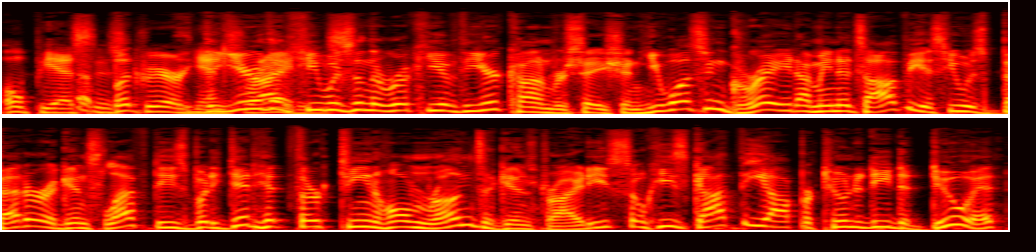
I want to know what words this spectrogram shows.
OPS in his career against the year righties. that he was in the rookie of the year conversation, he wasn't great. I mean, it's obvious he was better against lefties, but he did hit 13 home runs against righties, so he's got the opportunity to do it.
